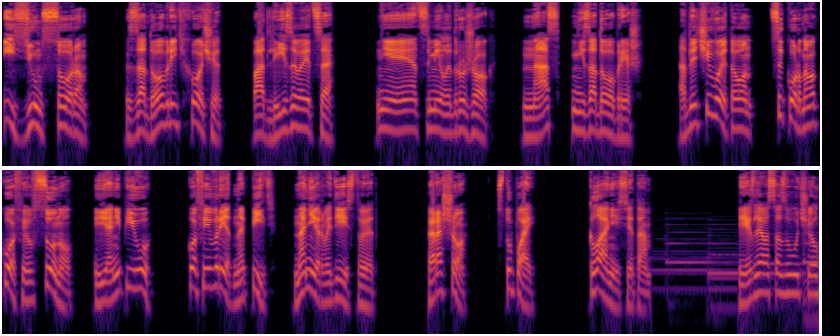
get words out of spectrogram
изюм с сором. Задобрить хочет, подлизывается. Нет, милый дружок, нас не задобришь. А для чего это он цикорного кофе всунул? Я не пью. Кофе вредно пить, на нервы действует. Хорошо, ступай. Кланяйся там. Текст для вас озвучил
